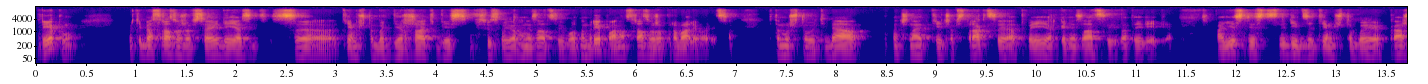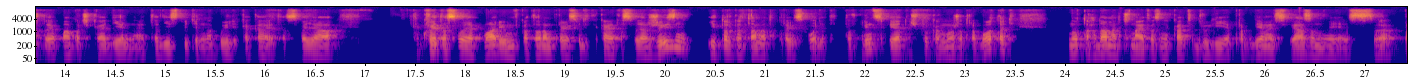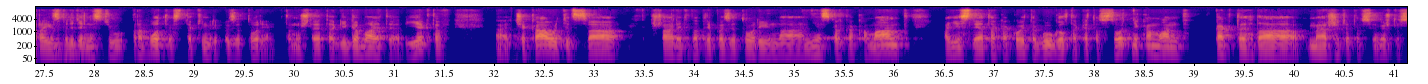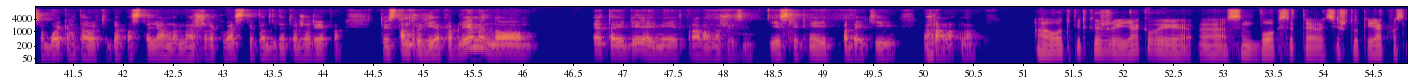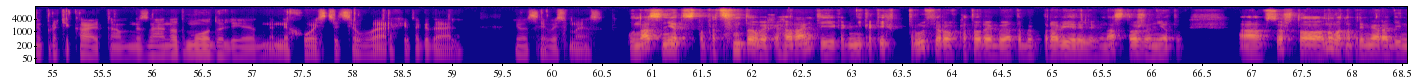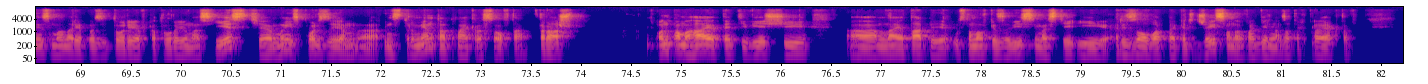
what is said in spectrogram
репу, у тебя сразу же вся идея с, с тем, чтобы держать весь, всю свою организацию в одном репу, она сразу же проваливается, потому что у тебя начинает течь абстракция о твоей организации в этой репе. А если следить за тем, чтобы каждая папочка отдельно, это действительно были какая-то своя какой-то свой аквариум, в котором происходит какая-то своя жизнь, и только там это происходит, то, в принципе, эта штука может работать, но тогда начинают возникать другие проблемы, связанные с производительностью работы с таким репозиторием, потому что это гигабайты объектов, а, чекаутиться, шарить этот репозиторий на несколько команд, а если это какой-то Google, так это сотни команд, как тогда мержить это все между собой, когда у тебя постоянно мерж-реквесты в один и тот же репо. То есть там другие проблемы, но эта идея имеет право на жизнь, если к ней подойти грамотно. А от підкажи, як ви е, синбоксите ці штуки, як вас не протікають там, не знаю, нод-модулі, не, не хостяться вверх і так далі? І оцей весь мес. У нас нет стопроцентовых гарантий, никаких пруферов, которые бы это бы проверили, у нас тоже нету. А все, что, ну вот, например, один из монорепозиториев, который у нас есть, мы используем э, инструмент от Microsoft, Rush. Он помогает эти вещи а, на этапе установки зависимости и резолва package JSON в отдельно взятых проектов,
